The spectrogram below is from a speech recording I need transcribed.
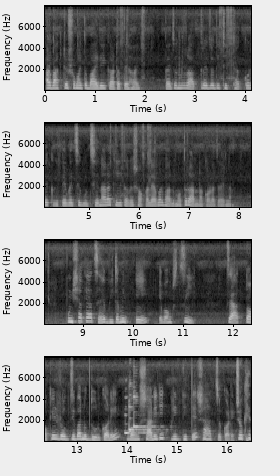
আর বাকিটা সময় তো বাইরেই কাটাতে হয়। তাই জন্য রাত্রে যদি ঠিকঠাক করে কেটে বেছে গুছিয়ে না রাখি, তাহলে সকালে আবার ভালো মতো রান্না করা যায় না। পুঁইশাকে আছে ভিটামিন এ এবং সি যা ত্বকের রোগ জীবাণু দূর করে এবং শারীরিক বৃদ্ধিতে সাহায্য করে। চোখের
